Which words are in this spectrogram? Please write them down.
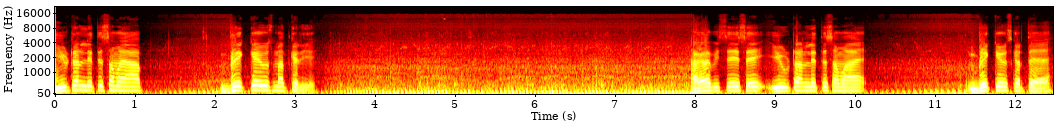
यू टर्न लेते समय आप ब्रेक का यूज़ मत करिए। अगर आप इसे इसे यू टर्न लेते समय ब्रेक का यूज़ करते हैं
